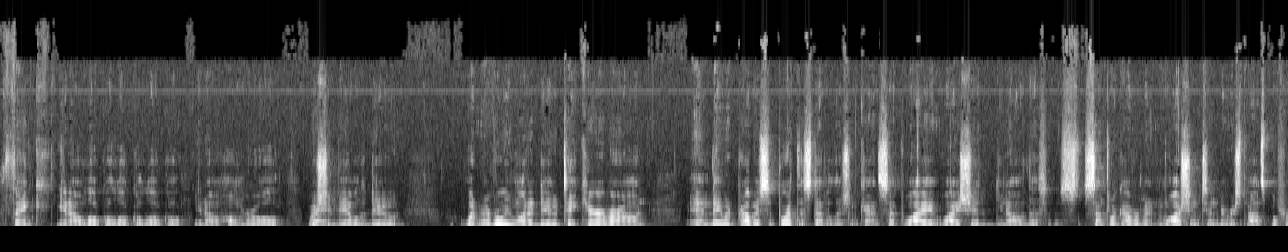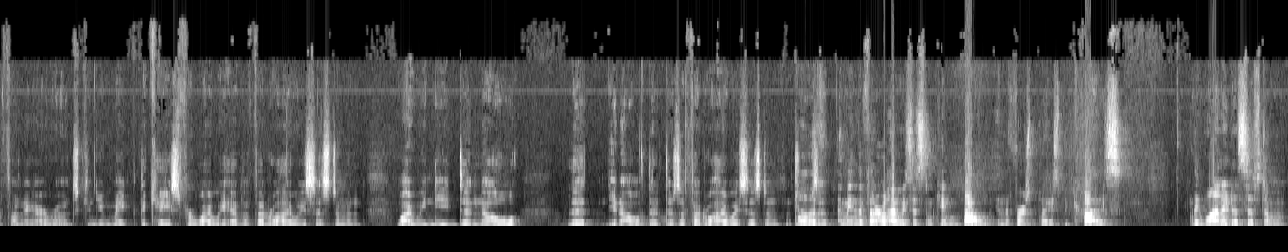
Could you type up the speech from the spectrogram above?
think, you know, local, local, local, you know, home rule. We Right. should be able to do whatever we want to do, take care of our own, and they would probably support this devolution concept. Why, why should you know the central government in Washington be responsible for funding our roads? Can you make the case for why we have a federal highway system and why we need to know that you know that there's a federal highway system in Well, the- of I mean, the federal highway system came about in the first place because they wanted a system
